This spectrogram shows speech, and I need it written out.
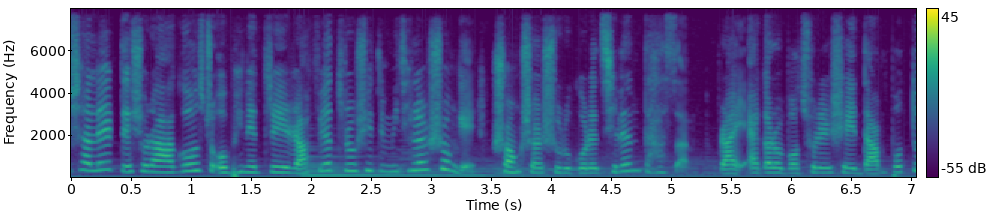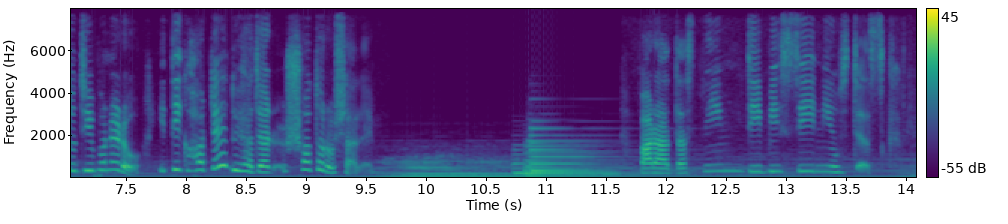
সালের তেসরা আগস্ট অভিনেত্রী রাফিয়াত রশিদ মিথিলার সঙ্গে সংসার শুরু করেছিলেন তাহসান। প্রায় এগারো বছরের সেই দাম্পত্য জীবনেরও ইতি ঘটে দুই হাজার সতেরো সালে। পারা তাসনিম, ডিবিসি নিউজ ডেস্ক।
